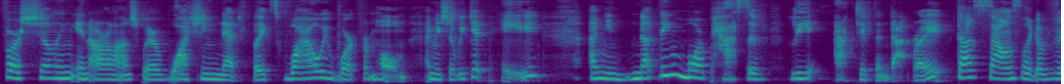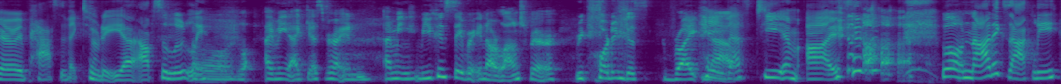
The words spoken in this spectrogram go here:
for a shilling in our loungewear watching Netflix while we work from home? I mean, should we get paid? I mean, nothing more passively active than that, right? That sounds like a very passive activity. Yeah, absolutely. Oh, I mean, I guess we're in, I mean, you can say we're in our loungewear recording this right hey, now. Hey, that's TMI. well, not exactly.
